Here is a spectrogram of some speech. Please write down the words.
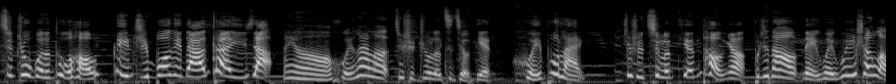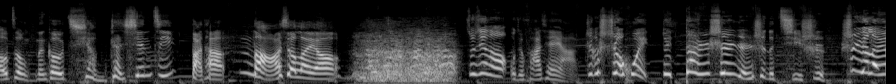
去住过的土豪可以直播给大家看一下。哎呀，回来了就是住了次酒店，回不来就是去了天堂呀！不知道哪位微商老总能够抢占先机，把它拿下来呀？最近呢，我就发现呀，这个社会对单身人士的歧视是越来越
